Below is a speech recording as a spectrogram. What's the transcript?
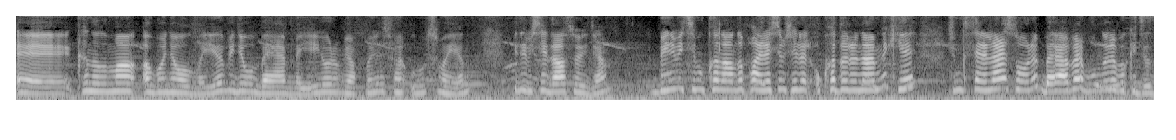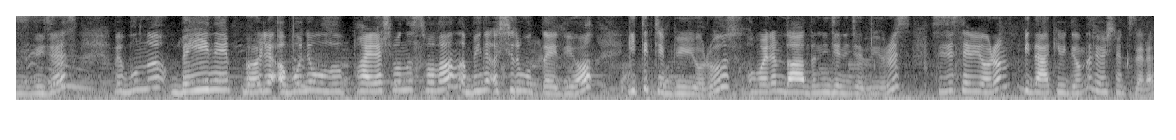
Ee, kanalıma abone olmayı, videomu beğenmeyi, yorum yapmayı lütfen unutmayın. Bir de bir şey daha söyleyeceğim. Benim için bu kanalda paylaştığım şeyler o kadar önemli ki çünkü seneler sonra beraber bunlara bakacağız, izleyeceğiz. Ve bunu beğenip böyle abone olup paylaşmanız falan beni aşırı mutlu ediyor. Gittikçe büyüyoruz. Umarım daha da nice nice büyürüz. Sizi seviyorum. Bir dahaki videomda görüşmek üzere.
